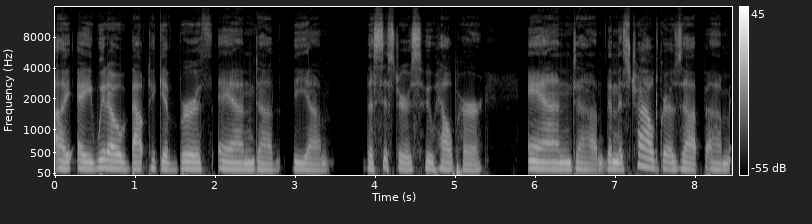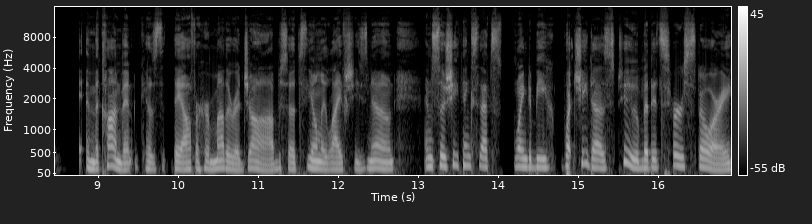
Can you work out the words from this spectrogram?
a, a widow about to give birth, and uh, the um, the sisters who help her and um, then this child grows up um, in the convent because they offer her mother a job. So it's the only life she's known. And so she thinks that's going to be what she does too, but it's her story.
